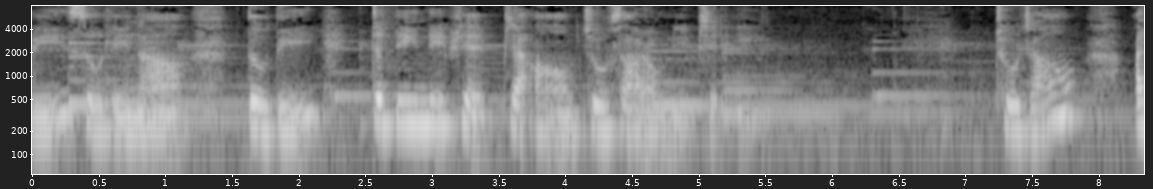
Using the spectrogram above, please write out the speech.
ပြီဆိုရင်ကသူသည်တနည်းနည်းဖြင့်ပြတ်အောင်ကြိုးစားတော်မူဖြစ်၏ထို့ကြောင့်အ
